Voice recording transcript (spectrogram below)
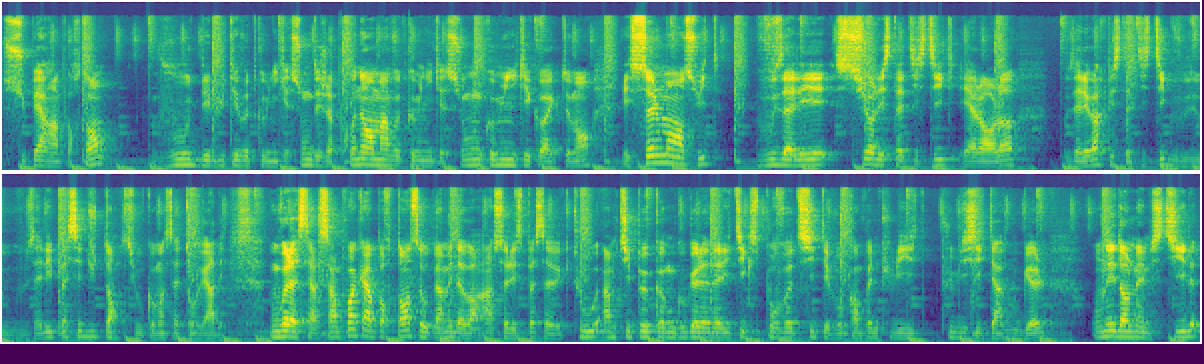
super important, vous débutez votre communication, déjà prenez en main votre communication, communiquez correctement et seulement ensuite vous allez sur les statistiques et alors là vous allez voir que les statistiques, vous, allez passer du temps si vous commencez à tout regarder. Donc voilà, c'est un, point qui est important, ça vous permet d'avoir un seul espace avec tout, un petit peu comme Google Analytics pour votre site et vos campagnes publicitaires Google. On est dans le même style,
